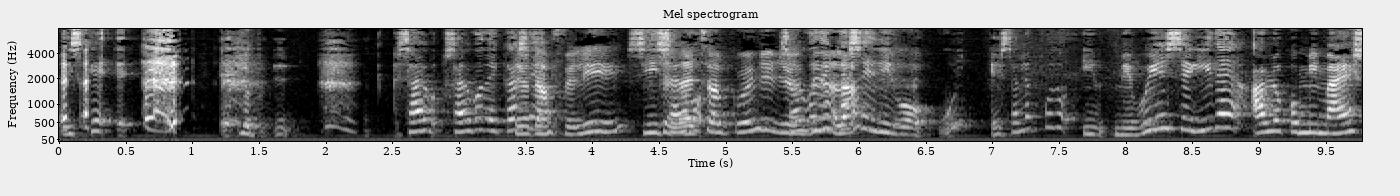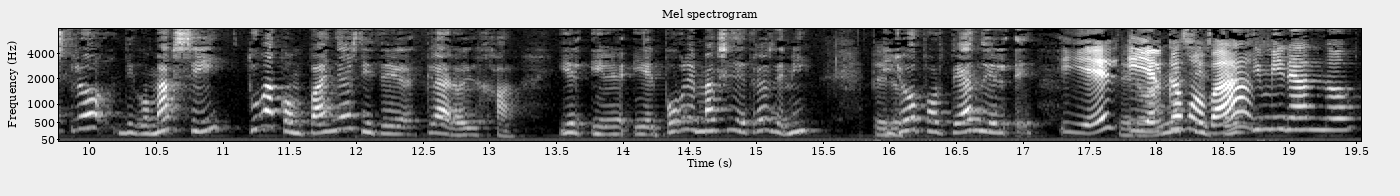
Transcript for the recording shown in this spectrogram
Es que salgo, salgo de casa. tan feliz. Sí, salgo, salgo de casa y digo, uy, esta le puedo. Y me voy enseguida, hablo con mi maestro, digo, Maxi, ¿tú me acompañas? Dice, claro, hija. Y el, y el, pobre Maxi detrás de mí. y yo porteando. Y, eh, ¿Y él? ¿Y él cómo va? aquí mirando.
